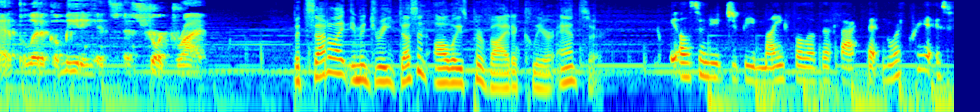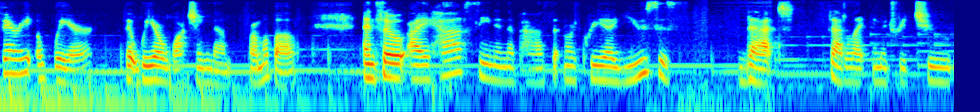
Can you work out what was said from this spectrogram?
at a political meeting, it's a short drive. But satellite imagery doesn't always provide a clear answer. We also need to be mindful of the fact that North Korea is very aware that we are watching them from above. And so I have seen in the past that North Korea uses that satellite imagery to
